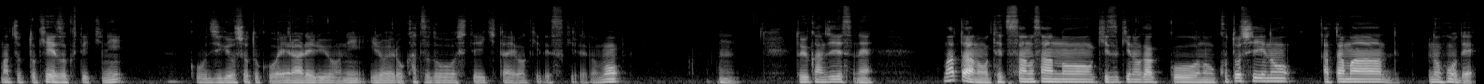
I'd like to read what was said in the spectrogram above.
まあ、ちょっと継続的にこう事業所得を得られるようにいろいろ活動をしていきたいわけですけれども、うん、という感じですね。またあの鉄佐野さんの気づきの学校の今年の頭の方で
